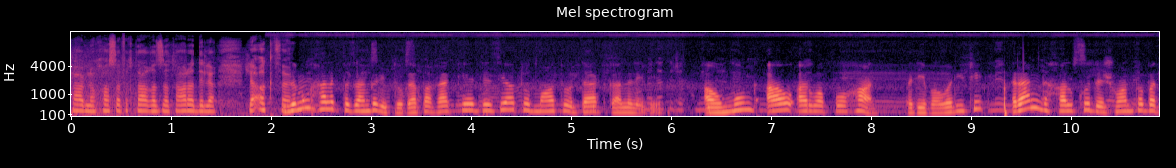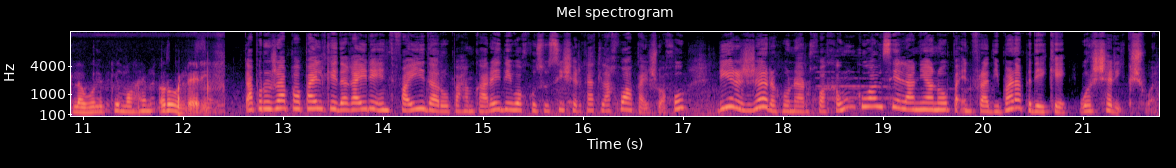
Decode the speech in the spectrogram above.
شعبنا خاصة في قطاع غزة تعرض لأكثر. زموږ خلک په ځانګړې توګه په غږ کې د زیاتو ماتو درد ګاللی دی او موږ او ارواپوهان په دې باور یو چې رنګ د خلکو د ژوند په بدلولو کې مهم رول لري. دا پروژه په پیل کې د غیر انتفاعي ادارو په همکارۍ د یوه خصوصي شرکت له خوا پیل شوه، خو ډیر ژر هنر خوښونکو او سیلانیانو په انفرادي بڼه په دې کې ور شریک شول.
